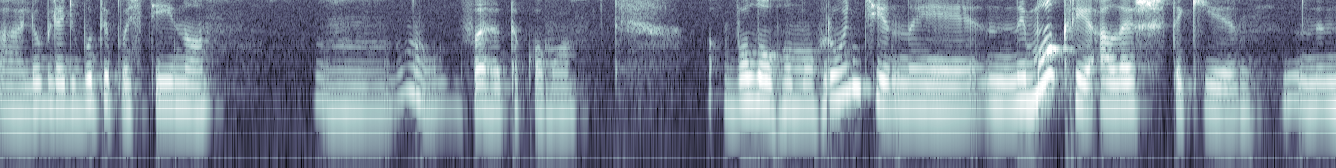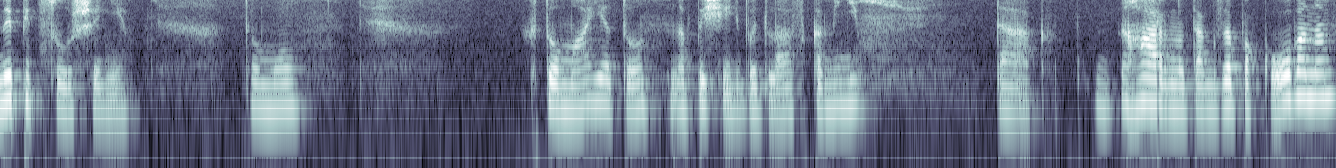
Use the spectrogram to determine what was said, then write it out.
Е, Люблять бути постійно ну, в такому вологому ґрунті, не, не мокрі, але ж такі не підсушені. Тому, хто має, то напишіть, будь ласка, мені. Так, гарно так запакована.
